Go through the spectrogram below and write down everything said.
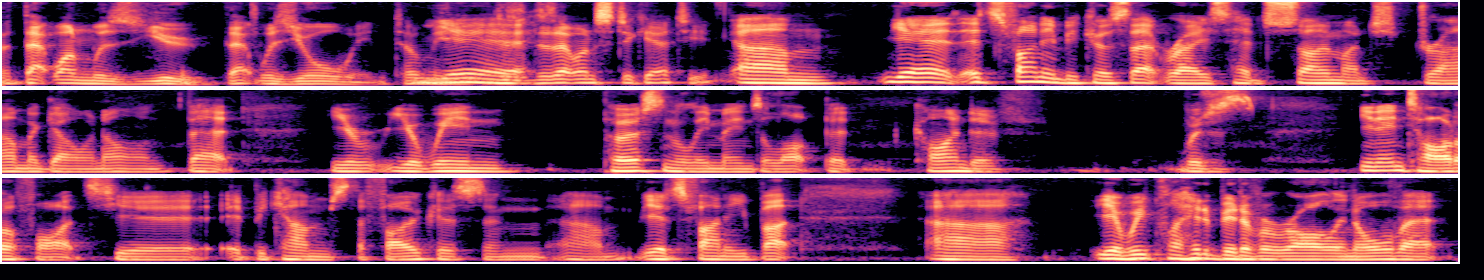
but that one was you. That was your win. Tell me, Yeah. does, does that one stick out to you? Um, yeah, it's funny because that race had so much drama going on that your your win personally means a lot, but kind of was you know in title fights, yeah, it becomes the focus, and um, yeah, it's funny, but uh, yeah, we played a bit of a role in all that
